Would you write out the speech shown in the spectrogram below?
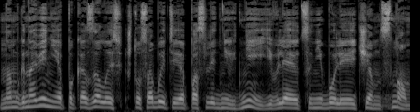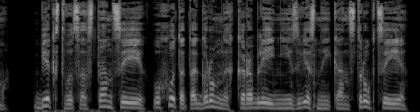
На мгновение показалось, что события последних дней являются не более чем сном. Бегство со станции, уход от огромных кораблей неизвестной конструкции,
